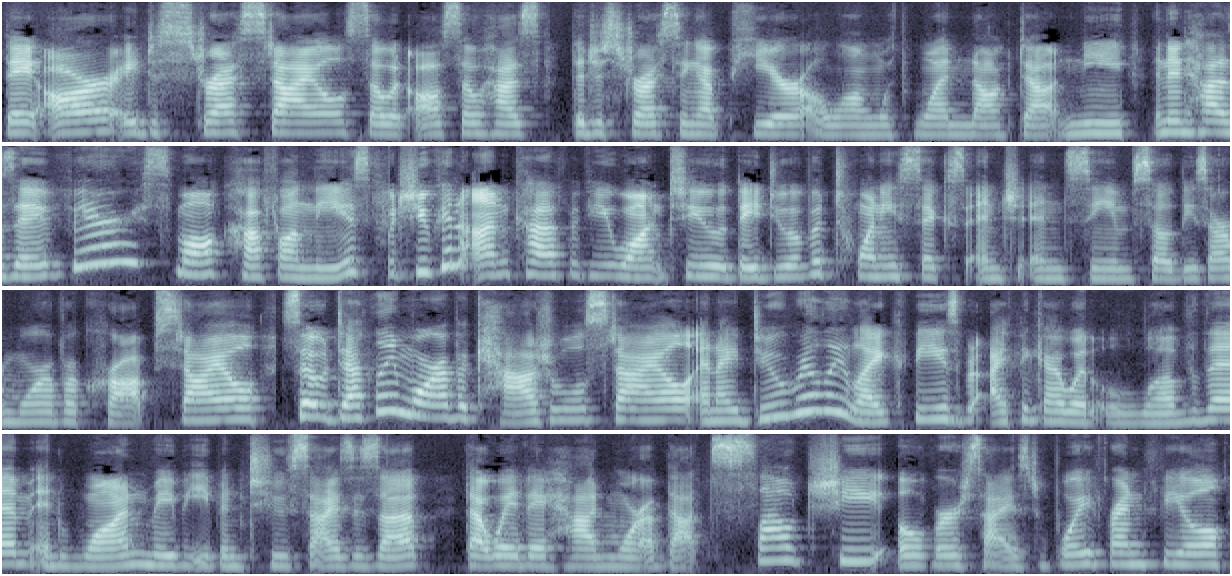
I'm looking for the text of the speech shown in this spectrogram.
They are a distress style, so it also has the distressing up here along with one knocked out knee. And it has a very small cuff on these, which you can uncuff if you want to. They do have a 26 inch inseam, so these are more of a crop style. So definitely more of a casual style. And I do really like these, but I think I would love them in one, maybe even two sizes up. That way they had more of that slouchy, oversized boyfriend feel.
